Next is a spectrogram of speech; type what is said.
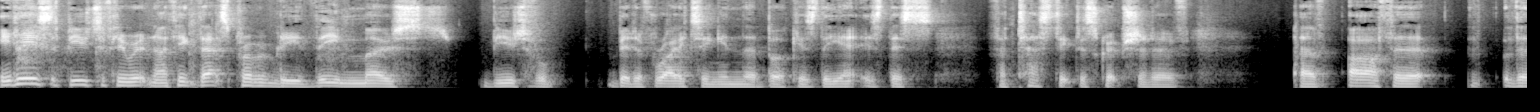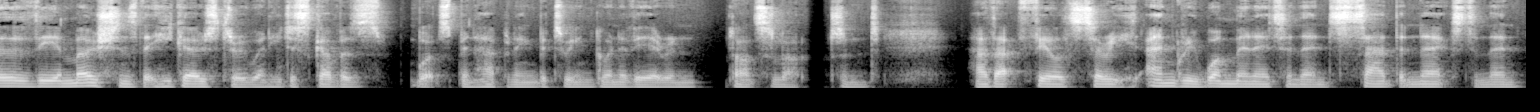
It is beautifully written. I think that's probably the most beautiful bit of writing in the book is the is this fantastic description of of Arthur the the emotions that he goes through when he discovers what's been happening between Guinevere and Lancelot and how that feels so he's angry one minute and then sad the next and then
